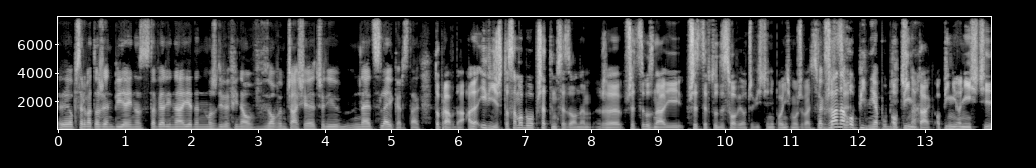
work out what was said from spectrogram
y, obserwatorzy NBA no, stawiali na jeden możliwy finał w owym czasie, czyli Nets Lakers, tak? To prawda, ale i widzisz, to samo było przed tym sezonem, że wszyscy uznali, wszyscy w cudzysłowie oczywiście, nie powinniśmy używać tak słów. Tak zwana opinia publiczna. Opini, tak, opinioniści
